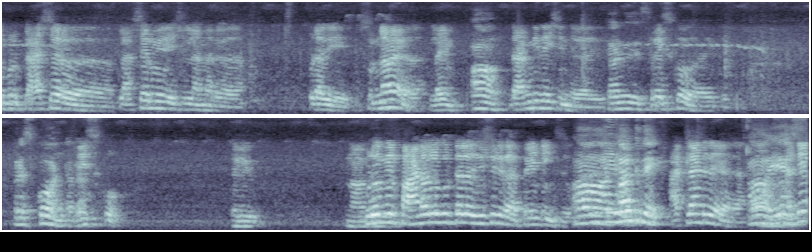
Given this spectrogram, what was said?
ఇప్పుడు ప్లాస్టర్ ప్లాస్టర్ మీద వేసింది అన్నారు కదా. ఇప్పుడు అది సున్నమే కదా లైమ్ ఆ, దాని మీద వేసింది కదా వేసి. రెస్కో అయితే. ప్రెస్కో అంటారా రెస్కో తెలియదు ఇప్పుడు మీరు పాండవుల గుట్టలో చూసారు కదా పెయింటింగ్స్ అట్లాంటిదే అట్లాంటిదే కదా. అంటే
